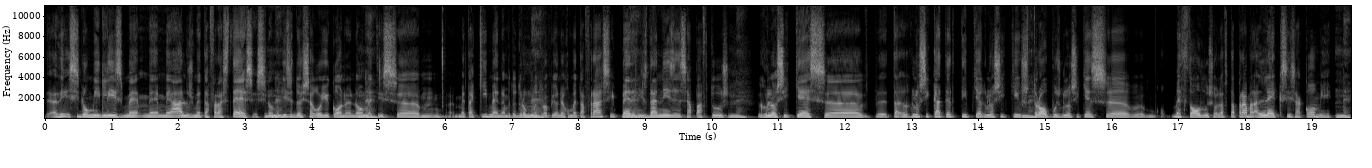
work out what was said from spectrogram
δηλαδή συνομιλείς με, με, με άλλους μεταφραστές, συνομιλείς Ναι. εντός εισαγωγικών, ενώ Ναι. με, τις, ε, με τα κείμενα, με τον τρόπο Ναι. με τον οποίο έχουν μεταφράσει, παίρνεις, δανείζεσαι από αυτούς Ναι. γλωσσικές, ε, τα γλωσσικά τερτύπια, γλωσσικούς Ναι. τρόπους, γλωσσικές ε, μεθόδους, όλα αυτά τα πράγματα, λέξεις ακόμη. Ναι.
